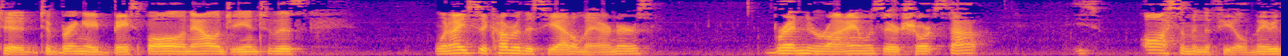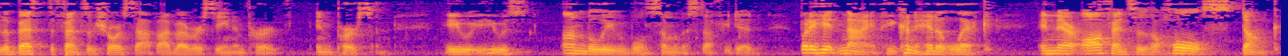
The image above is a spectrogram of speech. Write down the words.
to to bring a baseball analogy into this. When I used to cover the Seattle Mariners, Brendan Ryan was their shortstop. He's awesome in the field, maybe the best defensive shortstop I've ever seen in per, in person. He he was unbelievable some of the stuff he did. But he hit ninth. He couldn't hit a lick. And their offense as a whole stunk.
